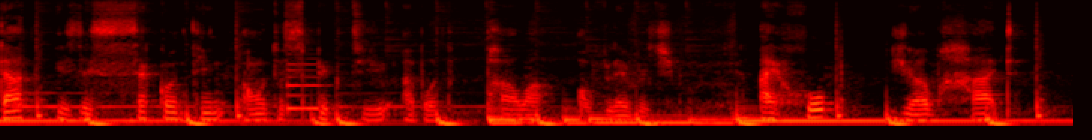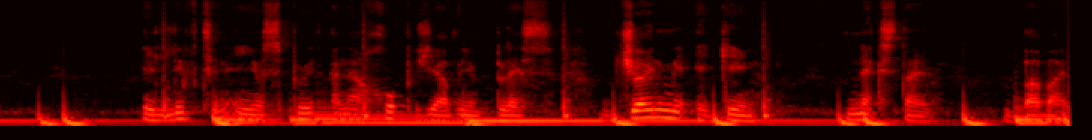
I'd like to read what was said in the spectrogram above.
That is the second thing I want to speak to you about power of leverage. I hope you have had a lifting in your spirit, and I hope you have been blessed. Join me again next time. Bye bye.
